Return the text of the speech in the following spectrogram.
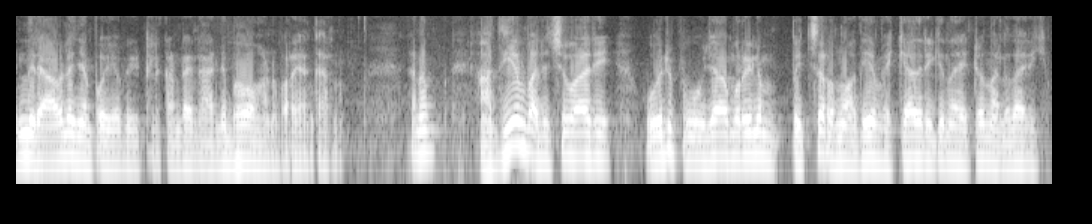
ഇന്ന് രാവിലെ ഞാൻ പോയ വീട്ടിൽ കണ്ട എന്റെ അനുഭവമാണ് പറയാൻ കാരണം. കാരണം അധികം വലിച്ചുവാരി ഒരു പൂജാമുറിയിലും പിക്ചറൊന്നും അധികം വയ്ക്കാതിരിക്കുന്നത് ഏറ്റവും നല്ലതായിരിക്കും.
